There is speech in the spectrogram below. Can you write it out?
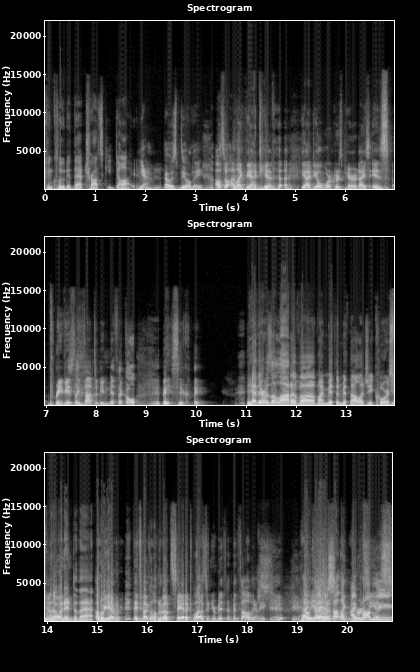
concluded that Trotsky died. Yeah, mm-hmm. that was the only. also, I like the idea that uh, the ideal workers' paradise is previously thought to be mythical, basically. Yeah, there was a lot of uh, my myth and mythology course Yeah. that went into that. Oh yeah, they talked a lot about Santa Claus in your myth and mythology. Hell I, yeah. I I, just thought like I Perseus. probably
